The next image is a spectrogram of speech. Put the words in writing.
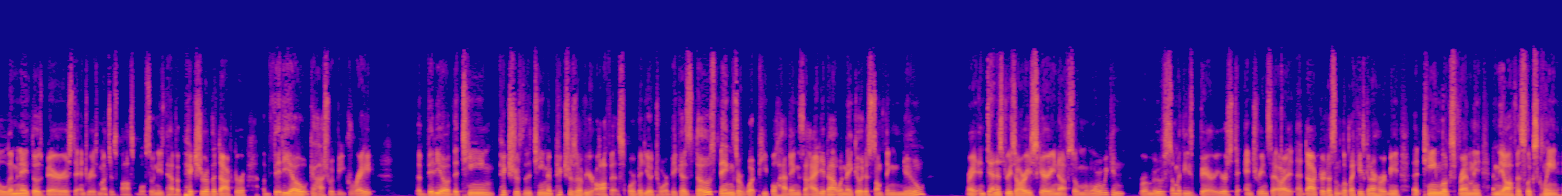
eliminate those barriers to entry as much as possible. So it needs to have a picture of the doctor a video gosh would be great a video of the team pictures of the team and pictures of your office or video tour because those things are what people have anxiety about when they go to something new right? And dentistry is already scary enough. So the more we can remove some of these barriers to entry and say, all right, that doctor doesn't look like he's going to hurt me. That team looks friendly and the office looks clean.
